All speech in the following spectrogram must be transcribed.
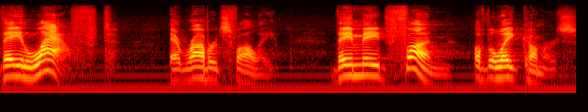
They laughed at Robert's folly. They made fun of the latecomers.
